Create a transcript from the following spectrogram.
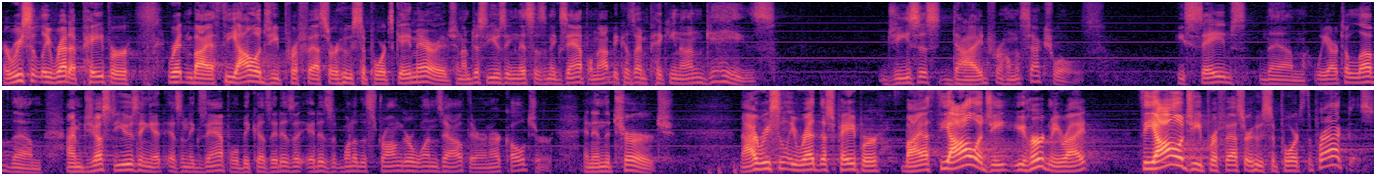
I recently read a paper written by a theology professor who supports gay marriage, and I'm just using this as an example, not because I'm picking on gays. Jesus died for homosexuals. He saves them. We are to love them. I'm just using it as an example because it is, a, it is one of the stronger ones out there in our culture and in the church. Now, I recently read this paper by a theology, you heard me, right? Theology professor who supports the practice.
